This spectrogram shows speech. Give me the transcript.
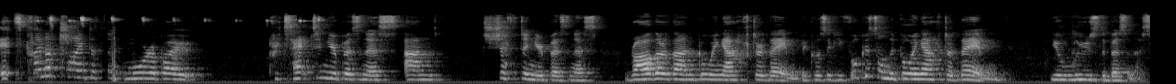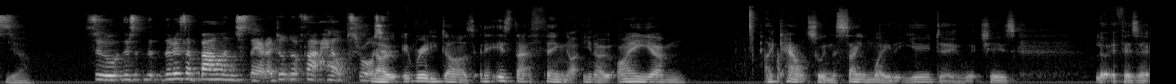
it's kind of trying to think more about protecting your business and shifting your business rather than going after them. Because if you focus on the going after them, you'll lose the business. Yeah. So there's there is a balance there. I don't know if that helps, Ross. No, it really does, and it is that thing. You know, I um, I counsel in the same way that you do, which is look, if there's a,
